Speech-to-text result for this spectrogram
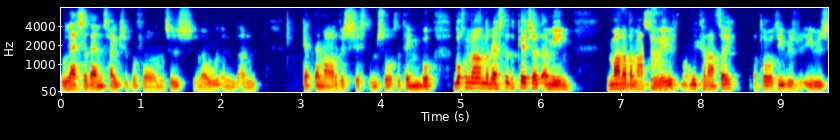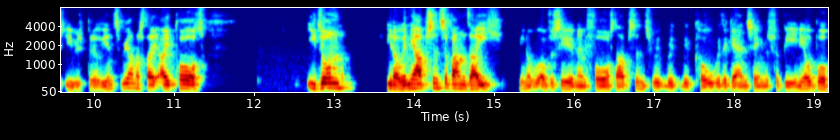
less of them types of performances, you know, and and get them out of his system, sort of thing. But looking around the rest of the pitch, I, I mean, man of the match for me was probably Konate. I thought he was he was he was brilliant. To be honest, I, I thought he done, you know, in the absence of Van Dijk, you know, obviously an enforced absence with, with, with COVID again, same as Fabinho. But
